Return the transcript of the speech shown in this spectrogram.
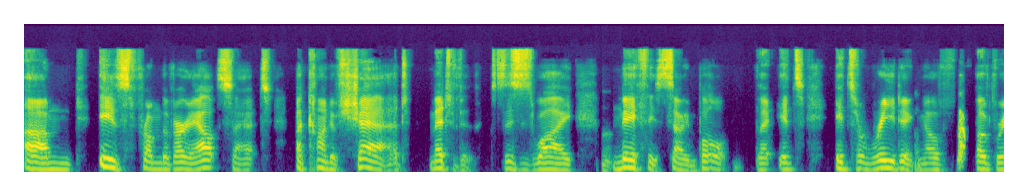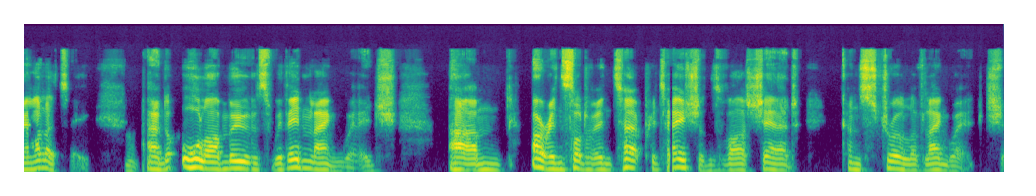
um, is from the very outset a kind of shared metaphysics. This is why mm. myth is so important. That it's it's a reading of of reality, mm. and all our moves within language um, are in sort of interpretations of our shared construal of language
